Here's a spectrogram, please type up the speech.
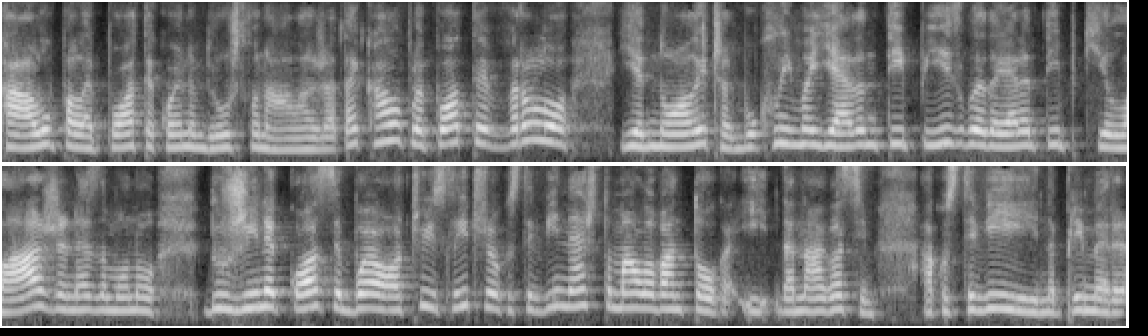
kalupa lepote koje nam društvo nalaže. Taj kalup lepote je vrlo jednoličan, bukvalno ima jedan tip izgleda, jedan tip kilaže, ne znam, ono, dužine kose, boja očiju i slično. Ako ste vi nešto malo van toga, i da naglasim, ako ste vi, na primer,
